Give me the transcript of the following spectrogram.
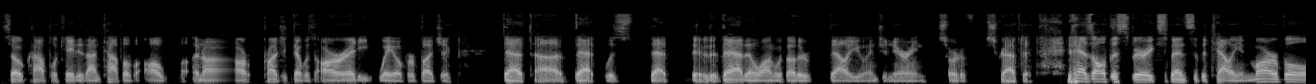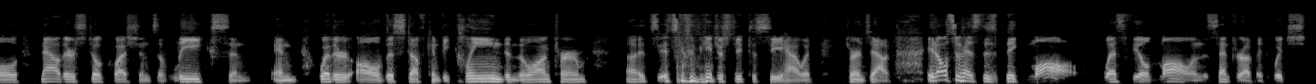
so complicated on top of all, an project that was already way over budget that uh, that was that that along with other value engineering sort of scrapped it. It has all this very expensive Italian marble. Now there's still questions of leaks and and whether all this stuff can be cleaned in the long term. Uh, it's it's going to be interesting to see how it turns out. It also has this big mall, Westfield Mall, in the center of it, which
